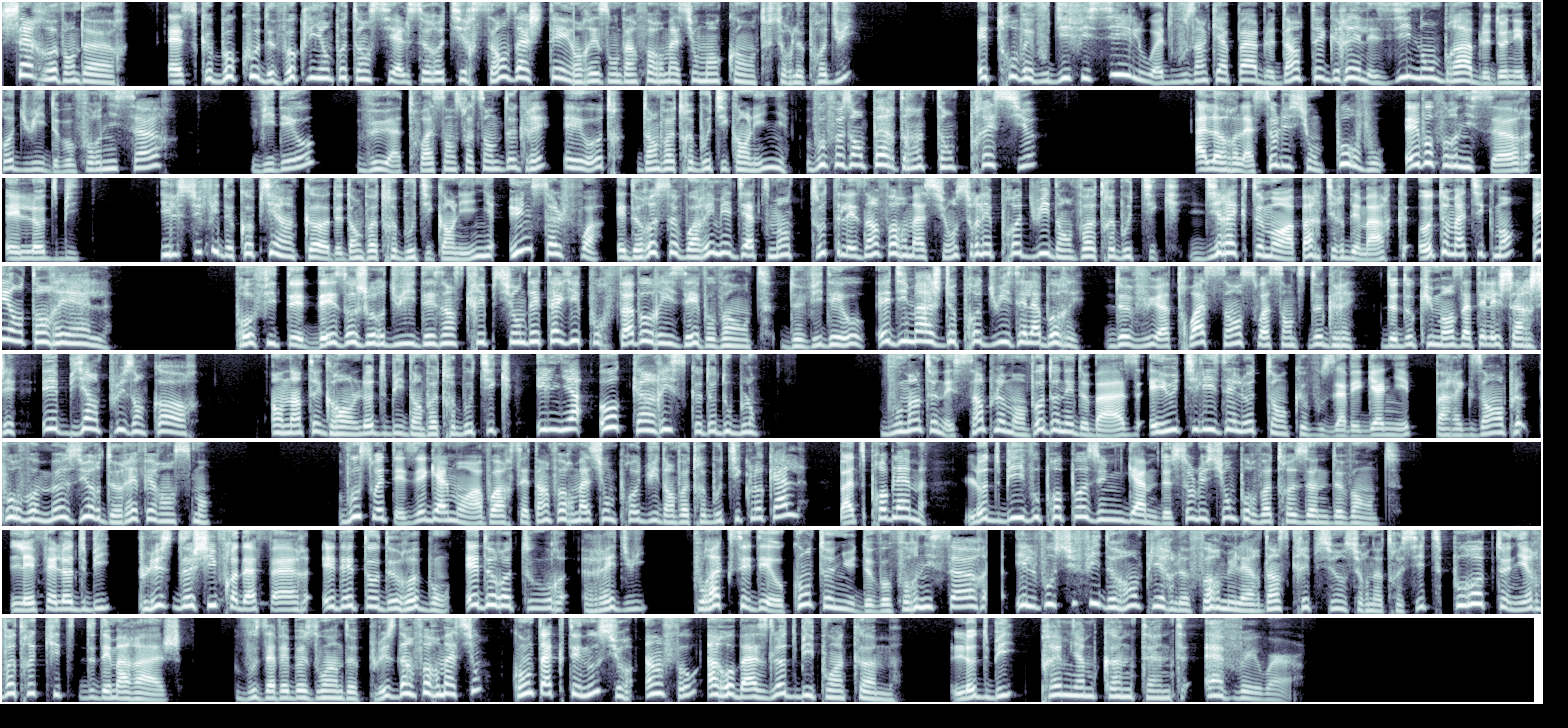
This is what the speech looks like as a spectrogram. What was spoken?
Chers revendeurs, est-ce que beaucoup de vos clients potentiels se retirent sans acheter en raison d'informations manquantes sur le produit? Et trouvez-vous difficile ou êtes-vous incapable d'intégrer les innombrables données produits de vos fournisseurs? Vidéos, vues à 360 degrés et autres dans votre boutique en ligne, vous faisant perdre un temps précieux? Alors la solution pour vous et vos fournisseurs est Lotby. Il suffit de copier un code dans votre boutique en ligne une seule fois et de recevoir immédiatement toutes les informations sur les produits dans votre boutique, directement à partir des marques, automatiquement et en temps réel. Profitez dès aujourd'hui des inscriptions détaillées pour favoriser vos ventes de vidéos et d'images de produits élaborés, de vues à 360 degrés, de documents à télécharger et bien plus encore. En intégrant Lotby dans votre boutique, il n'y a aucun risque de doublon. Vous maintenez simplement vos données de base et utilisez le temps que vous avez gagné, par exemple, pour vos mesures de référencement. Vous souhaitez également avoir cette information produite dans votre boutique locale? Pas de problème, Lotby vous propose une gamme de solutions pour votre zone de vente. L'effet Lotby, plus de chiffre d'affaires et des taux de rebond et de retour réduits. Pour accéder au contenu de vos fournisseurs, il vous suffit de remplir le formulaire d'inscription sur notre site pour obtenir votre kit de démarrage. Vous avez besoin de plus d'informations? Contactez-nous sur info.lotby.com. Lotby, Premium Content Everywhere.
